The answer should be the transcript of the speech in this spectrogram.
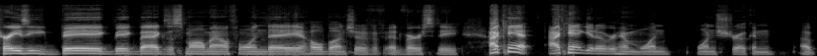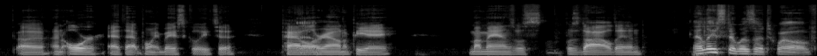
Crazy big big bags of smallmouth one day, a whole bunch of adversity. I can't I can't get over him one one stroking a uh, an oar at that point basically to paddle around a PA. my man's was was dialed in. At least it was a 12.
